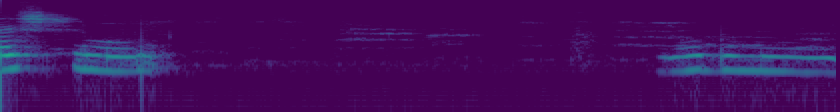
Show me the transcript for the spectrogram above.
Далі ми робимо.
